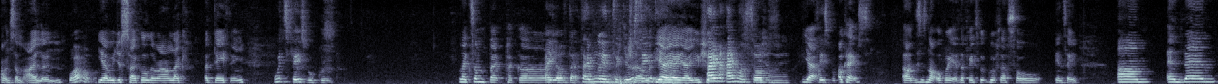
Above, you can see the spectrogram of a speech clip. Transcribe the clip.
on some island. Wow. Yeah, we just cycled around like a day thing, Which Facebook group? like some backpacker. I love that. I'm going to use it. Yeah, yeah, yeah. You should. I'm, I'm on some yeah. Facebook Okay. groups. uh, this is not over yet. The Facebook groups are so insane. Um, and then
